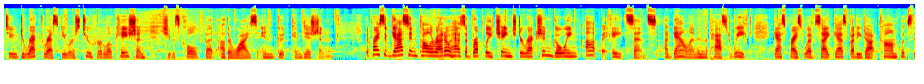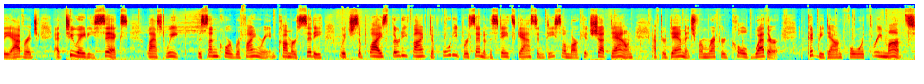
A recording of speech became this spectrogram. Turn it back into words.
to direct rescuers to her location. She was cold but otherwise in good condition. The price of gas in Colorado has abruptly changed direction, going up 8 cents a gallon in the past week. Gas price website gasbuddy.com puts the average at 286. Last week, the Suncor refinery in Commerce City, which supplies 35 to 40% of the state's gas and diesel market, shut down after damage from record cold weather. It could be down for 3 months.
